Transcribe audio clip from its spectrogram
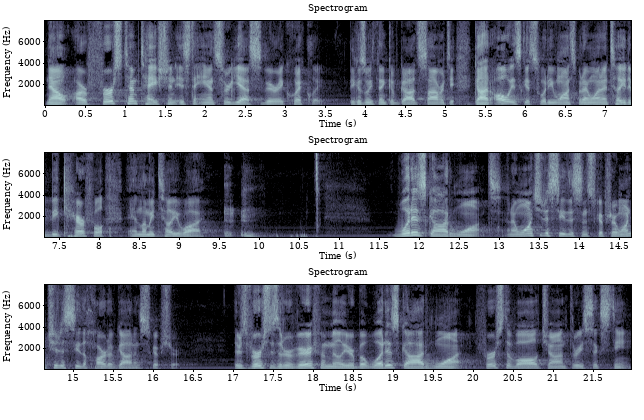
Now, our first temptation is to answer yes very quickly because we think of God's sovereignty. God always gets what he wants, but I want to tell you to be careful, and let me tell you why. what does God want? And I want you to see this in Scripture. I want you to see the heart of God in Scripture. There's verses that are very familiar, but what does God want? First of all, John 3:16.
